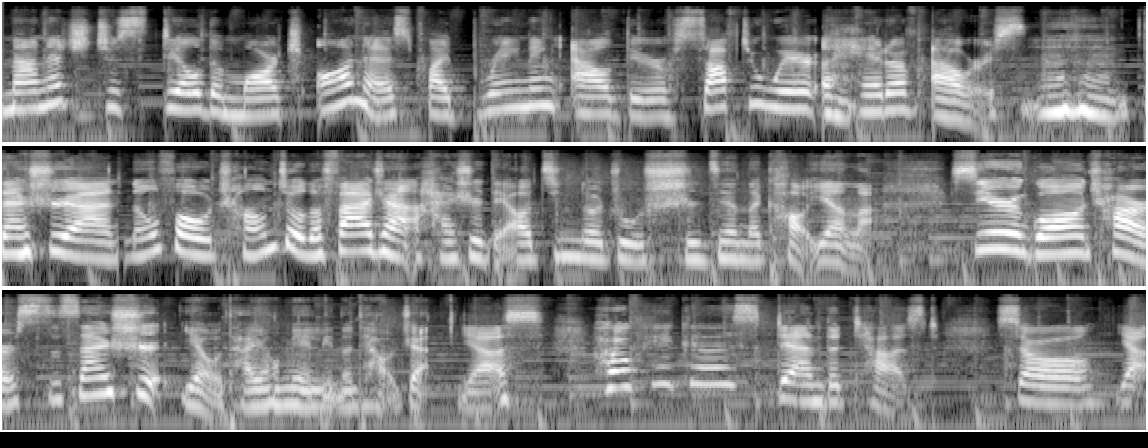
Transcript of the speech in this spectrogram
managed to steal the march on us by bringing out their software ahead of ours. 嗯，但是啊，能否长久的发展，还是得要经得住时间的考验了。昔日国王查尔斯三世也有他要面临的挑战。 Yes, hope he could stand the test. So, yeah,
